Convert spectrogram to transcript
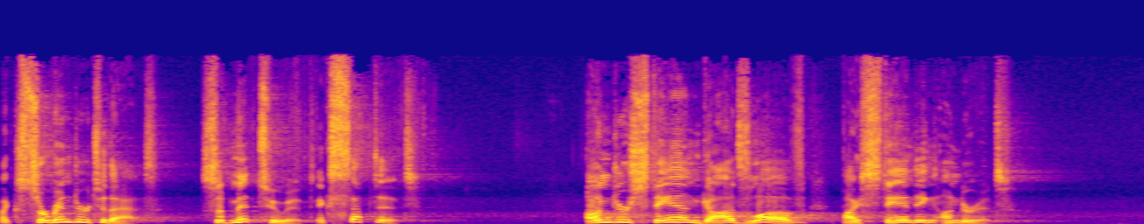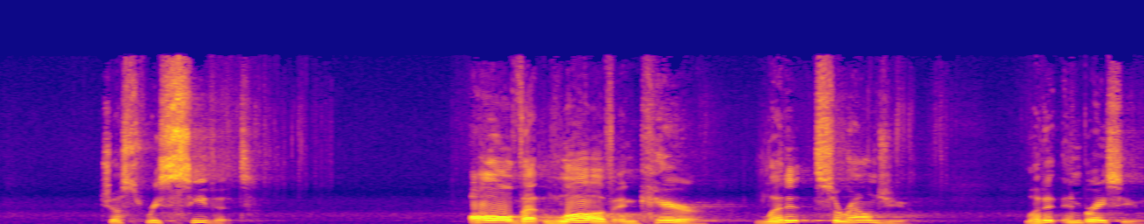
like, surrender to that, submit to it, accept it. Understand God's love by standing under it. Just receive it. All that love and care, let it surround you, let it embrace you.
